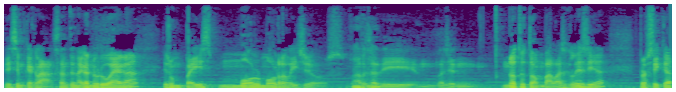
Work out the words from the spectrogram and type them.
diguéssim que, clar, s'ha d'entendre que Noruega és un país molt, molt religiós. Val? És a dir, la gent... No tothom va a l'església, però sí que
